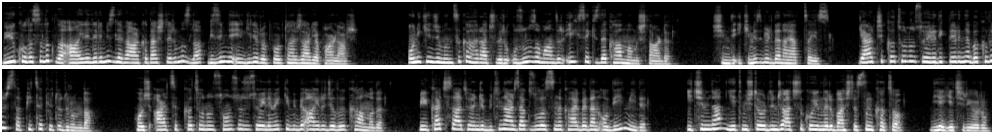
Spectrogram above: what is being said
Büyük olasılıkla ailelerimizle ve arkadaşlarımızla bizimle ilgili röportajlar yaparlar. 12. mıntıka haraçları uzun zamandır ilk 8'de kalmamışlardı. Şimdi ikimiz birden hayattayız. Gerçi Kato'nun söylediklerine bakılırsa Pita kötü durumda. Hoş artık Kato'nun son sözü söylemek gibi bir ayrıcalığı kalmadı. Birkaç saat önce bütün erzak zulasını kaybeden o değil miydi? İçimden 74. açlık oyunları başlasın Kato diye geçiriyorum.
